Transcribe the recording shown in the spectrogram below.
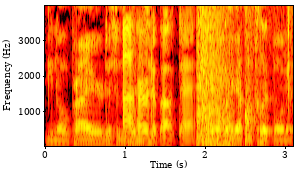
You know, prior this is I what he heard said. about that. Yes, I got the clip on it.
